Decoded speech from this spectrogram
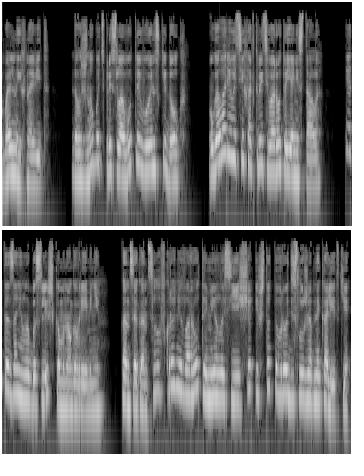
больных на вид. Должно быть пресловутый воинский долг. Уговаривать их открыть ворота я не стала. Это заняло бы слишком много времени конце концов, кроме ворот имелось еще и что-то вроде служебной калитки,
